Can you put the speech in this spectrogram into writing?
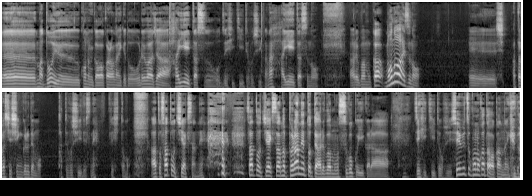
えー、まあどういう好みかわからないけど、俺はじゃあ、ハイエイタスをぜひ聴いてほしいかな。ハイエイタスのアルバムか、モノアイズのえー、新しいシングルでも買ってほしいですね。ぜひとも。あと、佐藤千秋さんね。佐藤千秋さんのプラネットってアルバムもすごくいいから、ぜひ聴いてほしい。性別この方わかんないけど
